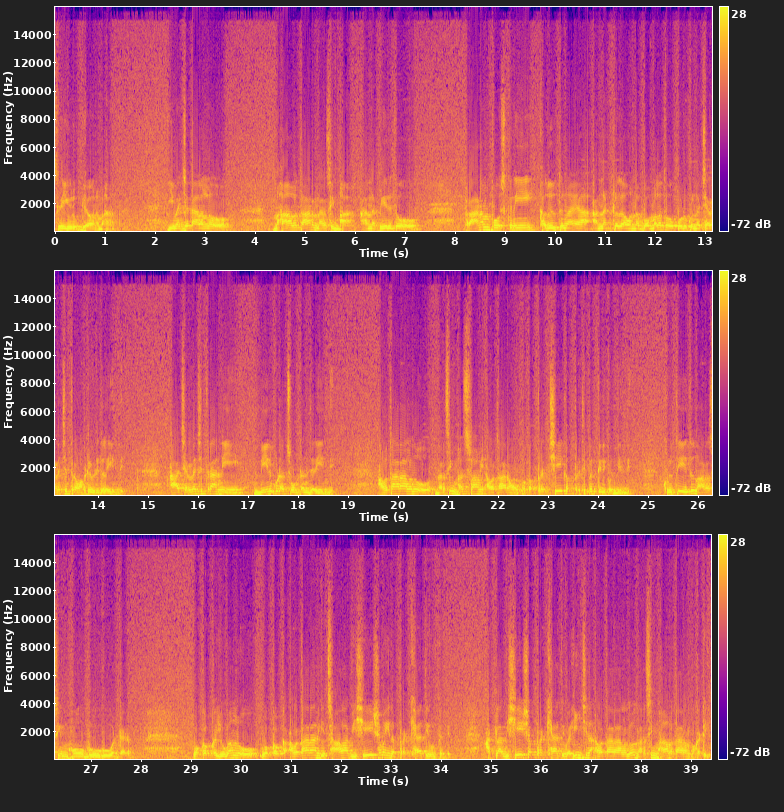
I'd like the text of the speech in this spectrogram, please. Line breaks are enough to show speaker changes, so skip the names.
శ్రీ గురుభ్యో నమ. ఈ మధ్యకాలంలో మహావతార్ నరసింహ అన్న పేరుతో ప్రాణం పోసుకుని కదులుతున్నాయా అన్నట్లుగా ఉన్న బొమ్మలతో కూడుకున్న చలనచిత్రం ఒకటి విడుదలయ్యింది ఆ చలనచిత్రాన్ని నేను కూడా చూడడం జరిగింది. అవతారాలలో నరసింహస్వామి అవతారం ఒక ప్రత్యేక ప్రతిపత్తిని పొందింది. కృతేతు నారసింహో భూహు అంటాడు ఒక్కొక్క యుగంలో ఒక్కొక్క అవతారానికి చాలా విశేషమైన ప్రఖ్యాతి ఉంటుంది. అట్లా విశేష ప్రఖ్యాతి వహించిన అవతారాలలో నరసింహావతారం ఒకటి.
